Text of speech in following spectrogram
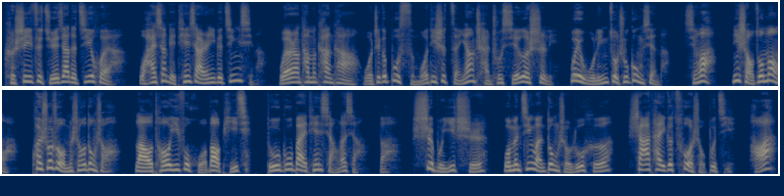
可是一次绝佳的机会啊！我还想给天下人一个惊喜呢，我要让他们看看我这个不死魔帝是怎样铲除邪恶势力，为武林做出贡献的。行了，你少做梦了，快说说我们时候动手。老头一副火爆脾气。独孤拜天想了想，道：事不宜迟。我们今晚动手如何？杀他一个措手不及。好啊，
